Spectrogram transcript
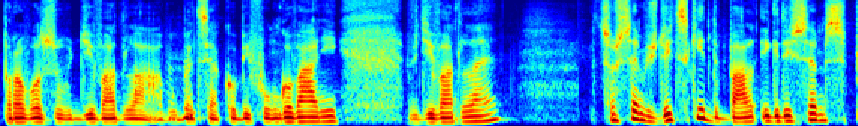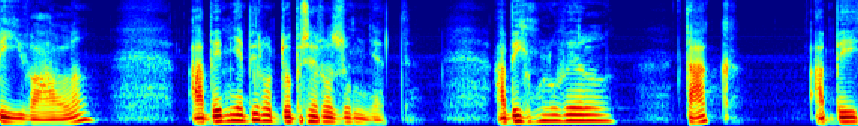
provozu divadla a vůbec mm-hmm. jakoby fungování v divadle, což jsem vždycky dbal, i když jsem zpíval, aby mě bylo dobře rozumět. Abych mluvil tak, aby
